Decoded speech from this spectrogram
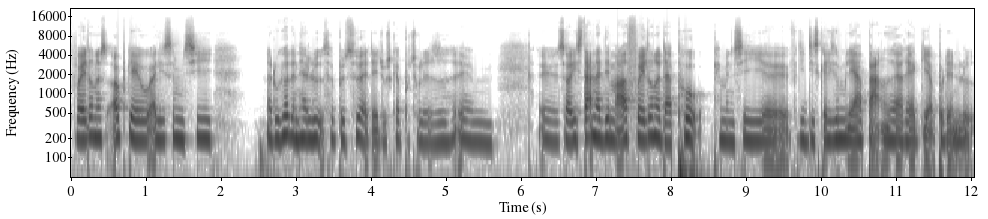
forældrenes opgave at ligesom sige, når du hører den her lyd, så betyder det, at du skal på toilettet. Øhm, øh, så i starten er det meget forældrene, der er på, kan man sige, øh, fordi de skal ligesom lære barnet at reagere på den lyd.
